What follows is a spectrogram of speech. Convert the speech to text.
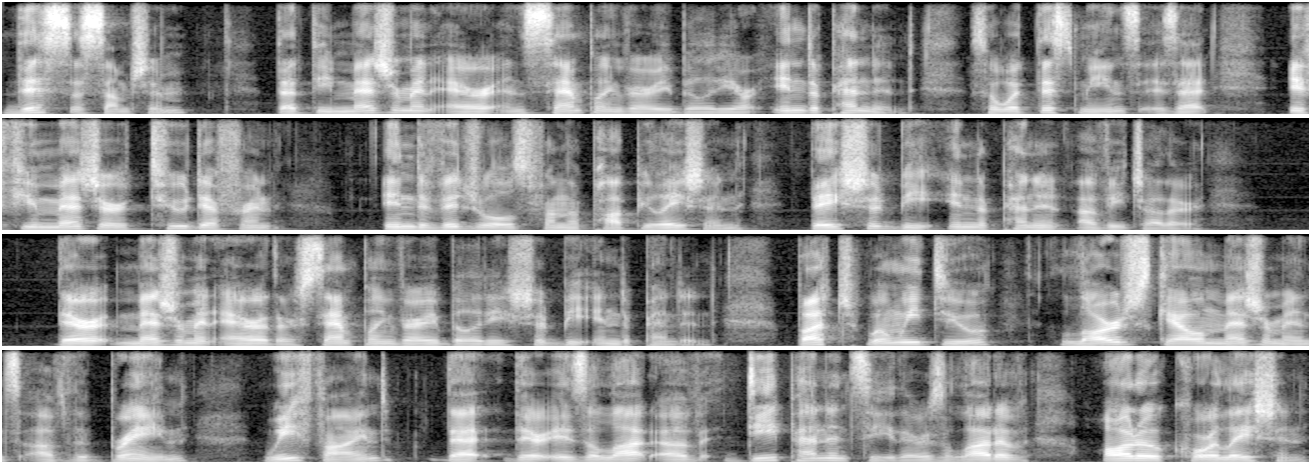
this assumption that the measurement error and sampling variability are independent. So what this means is that if you measure two different individuals from the population, they should be independent of each other. Their measurement error, their sampling variability should be independent. But when we do large scale measurements of the brain, we find that there is a lot of dependency. There's a lot of autocorrelation,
